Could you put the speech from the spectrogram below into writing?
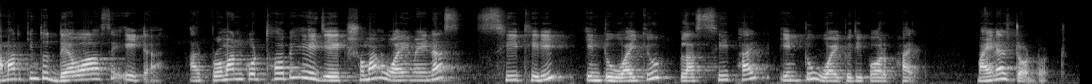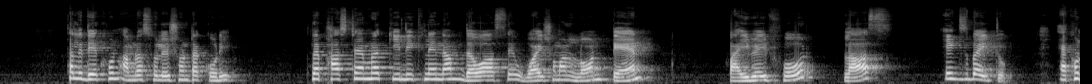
আমার কিন্তু দেওয়া আছে এইটা। আর প্রমাণ করতে হবে এই যে এক্স সমান y minus c three into y cube plus c five into y to the power five minus dot dot তাহলে দেখুন আমরা সলিউশনটা করি। তাহলে ফার্স্টে আমরা কি লিখলে নাম দেওয়া আছে? ওয়াই সমান ln tan pi by four plus x by two এখন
